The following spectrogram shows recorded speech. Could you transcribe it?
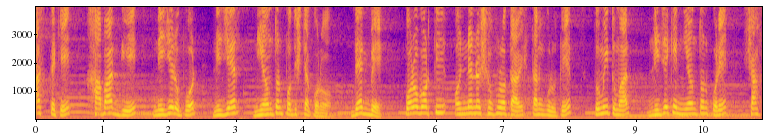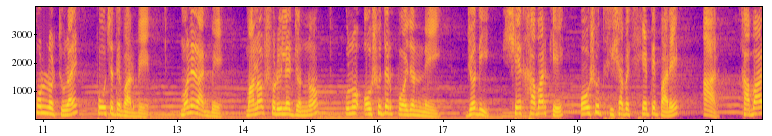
আজ থেকে খাবার দিয়ে নিজের উপর নিজের নিয়ন্ত্রণ প্রতিষ্ঠা করো। দেখবে পরবর্তী অন্যান্য সফলতার স্থানগুলোতে তুমি তোমার নিজেকে নিয়ন্ত্রণ করে সাফল্যর চূড়ায় পৌঁছাতে পারবে। মনে রাখবে, মানব শরীরের জন্য কোনো ওষুধের প্রয়োজন নেই। যদি সে খাবারকে ঔষধ হিসাবে খেতে পারে, আর খাবার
